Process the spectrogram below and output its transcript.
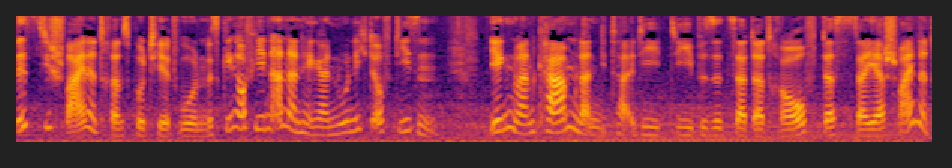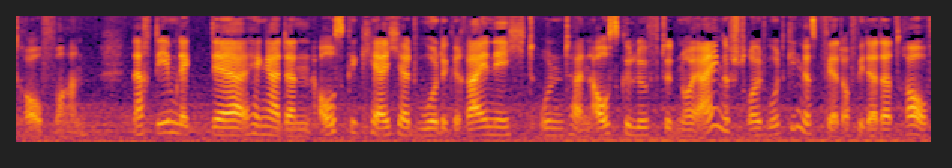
bis die Schweine transportiert wurden. Es ging auf jeden anderen Hänger, nur nicht auf diesen. Irgendwann kamen dann die, die, die Besitzer da drauf, dass da ja Schweine drauf waren. Nachdem der, der Hänger dann ausgekerchert wurde, gereinigt und dann ausgelüftet, neu eingestreut wurde, ging das Pferd auch wieder da drauf.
